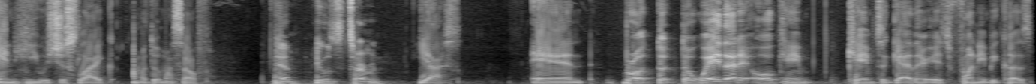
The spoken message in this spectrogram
and he was just like, "I'm gonna do it myself." Yeah, he was determined. Yes. And bro, the the way that it all came came together is funny because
